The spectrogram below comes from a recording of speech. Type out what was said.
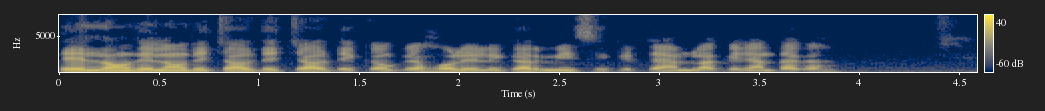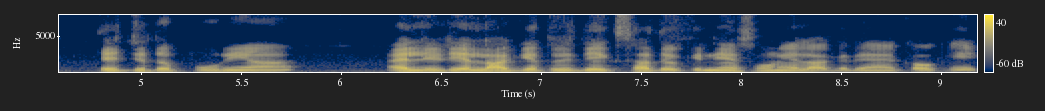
ਤੇ ਲਾਉਂਦੇ ਲਾਉਂਦੇ, ਚੱਲਦੇ ਚੱਲਦੇ, ਕਿਉਂਕਿ ਹੌਲੀ ਹੌਲੀ ਗਰਮੀ ਸੀ ਕਿ ਟਾਈਮ ਲੱਗ ਜਾਂਦਾਗਾ ਤੇ ਜਦੋਂ ਪੂਰੀਆਂ ਐਲਈਡੀਆਂ ਲੱਗ ਗਏ ਤੁਸੀਂ ਦੇਖ ਸਕਦੇ ਹੋ ਕਿੰਨੀਆਂ ਸੋਹਣੀਆਂ ਲੱਗ ਰਹੀਆਂ ਕਿਉਂਕਿ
